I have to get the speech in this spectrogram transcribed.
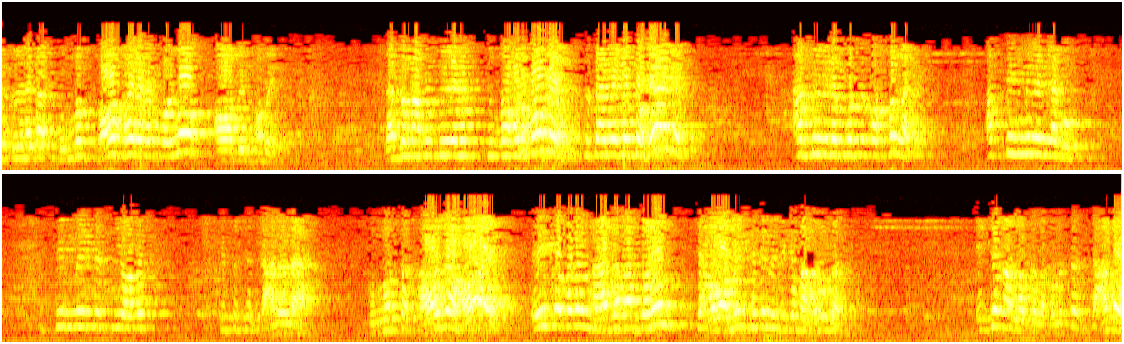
দুই রেখা শূন্য ছয় রেখা হবে। আপনি দুই রেখা শূন্য হলে করবেন তো চার রেখা তো হয়ে গেছে। আর দুই রেখা করতে কষ্ট লাগে। আর তিন মিনিট লাগুক। তিন মিনিটে কি হবে? কিন্তু সে জানে না। শূন্যটা খাওয়া যা হয়, এই কথাটা না জানার দরুন সে আওয়ামী থেকে নিজেকে মাহরুম রাখে। এই জন্য আল্লাহ তালা বলেছে জানো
